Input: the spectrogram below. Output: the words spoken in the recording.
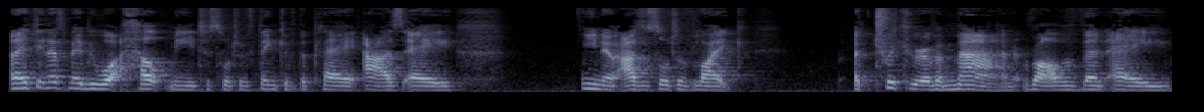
And i think that's maybe what helped me to sort of think of the play as a you know as a sort of like a trickery of a man rather than a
